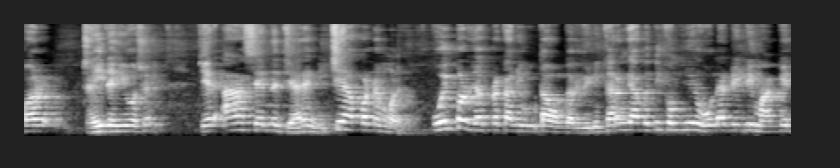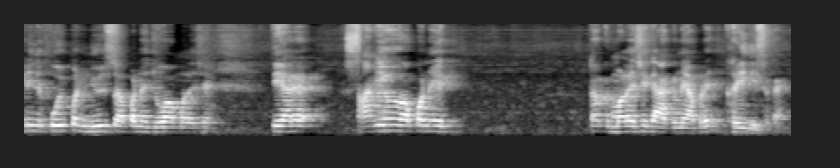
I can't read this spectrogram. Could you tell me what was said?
પર જઈ રહ્યો છે. જ્યારે આ શેરને જ્યારે નીચે આપણને મળે, કોઈ પણ જાત પ્રકારની ઉતાવળ કરવી નહીં. કારણ કે આ બધી કંપનીની વોલેટિલિટી માર્કેટની અંદર કોઈ પણ ન્યૂઝ આપણને જોવા મળે છે. ત્યારે સારી એવો આપણને એક તક મળે છે કે આગને આપણે ખરીદી શકાય.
